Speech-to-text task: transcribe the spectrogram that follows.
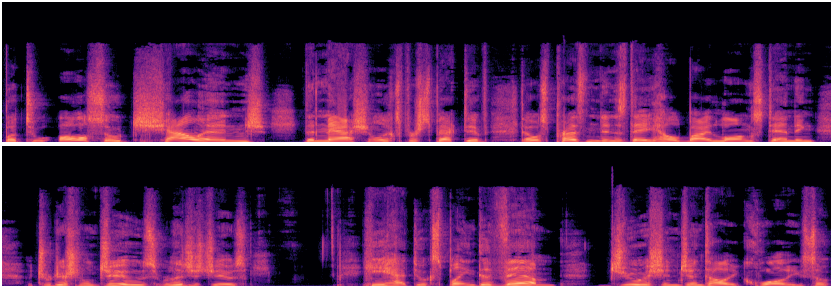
but to also challenge the nationalist perspective that was present in his day held by long-standing traditional Jews, religious Jews, he had to explain to them Jewish and Gentile equality. So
